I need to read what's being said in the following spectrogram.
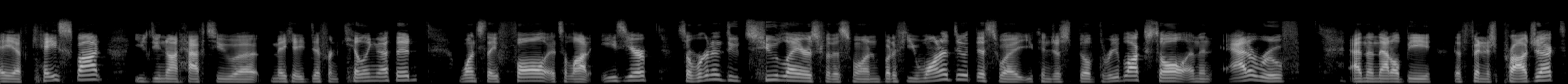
AFK spot. You do not have to uh, make a different killing method. Once they fall, it's a lot easier. So we're going to do two layers for this one, but if you want to do it this way, you can just build three blocks tall and then add a roof and then that'll be the finished project.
